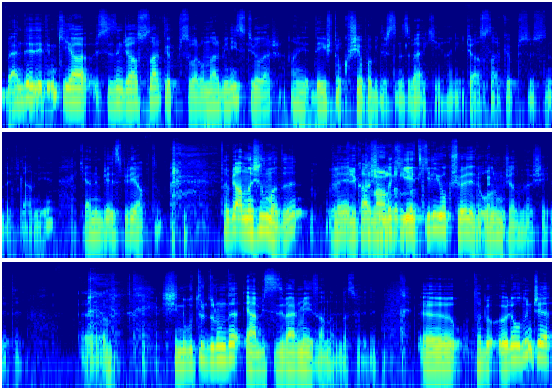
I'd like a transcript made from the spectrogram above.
Ben de dedim ki ya sizin casuslar köprüsü var onlar beni istiyorlar. Hani değiş tokuş yapabilirsiniz belki hani casuslar köprüsü üstünde falan diye. Kendimce espri yaptım. Tabii anlaşılmadı Ve ve karşımdaki yetkili yok şöyle dedi olur mu canım öyle şey dedi. Ee, şimdi bu tür durumda yani biz sizi vermeyiz anlamında söyledi. Ee, tabii öyle olunca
